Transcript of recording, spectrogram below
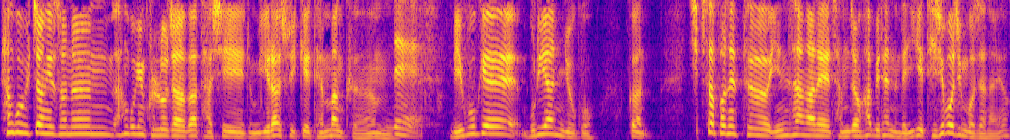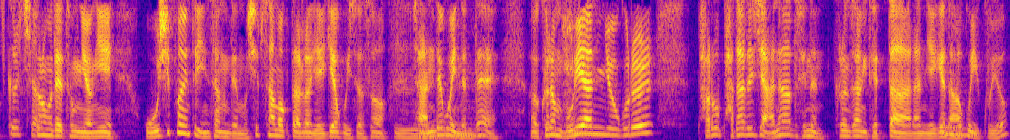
한국 입장에서는 한국인 근로자가 다시 좀 일할 수 있게 된 만큼 네. 미국의 무리한 요구, 그러니까 14% 인상안에 잠정 합의를 했는데 이게 뒤집어진 거잖아요. 그렇죠. 트럼프 대통령이 50% 인상된 뭐 13억 달러 얘기하고 있어서 잘안 되고 있는데 어, 그런 무리한 요구를 바로 받아들이지 않아도 되는 그런 상황이 됐다라는 얘기가 나오고 있고요.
